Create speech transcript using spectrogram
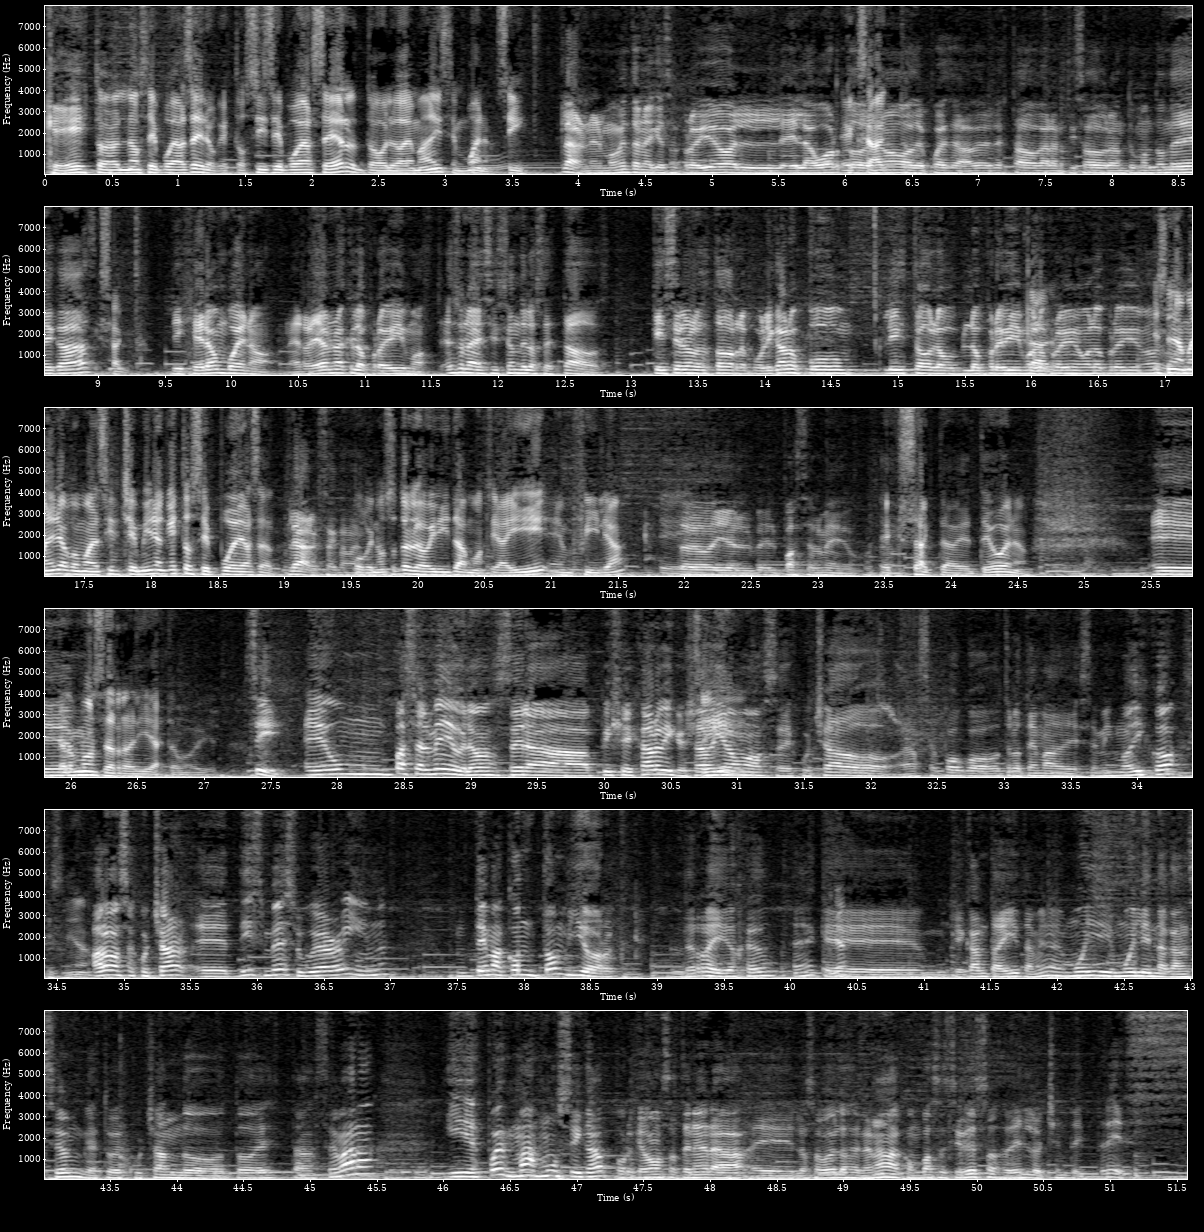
que esto no se puede hacer o que esto sí se puede hacer, todo lo demás dicen, bueno, sí. Claro, en el momento en el que se prohibió el, el aborto de nuevo, después de haber estado garantizado durante un montón de décadas, Exacto. dijeron, bueno, en realidad no es que lo prohibimos, es una decisión de los estados. ¿Qué hicieron los estados republicanos? ¡Pum! Listo, lo, lo prohibimos, Claro. lo prohibimos, lo prohibimos. Es una manera como decir, che, miren que esto se puede hacer. Claro, exactamente. Porque nosotros lo habilitamos y ahí en fila. eh, Te doy el, el pase al medio. justamente. exactamente, bueno. Eh, Hermosa realidad estamos viendo. Sí, eh, un pase al medio que le vamos a hacer a PJ Harvey, que ya Sí. habíamos escuchado hace poco otro tema de ese mismo disco. Sí, señor. Ahora vamos a escuchar eh, This Mess We're In, un tema con Tom York, el de Radiohead, eh, que, que canta ahí también. Muy, muy linda canción que estuve escuchando toda esta semana. Y después más música, porque vamos a tener a eh, Los Abuelos de la Nada con Vasos y Besos del 83.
